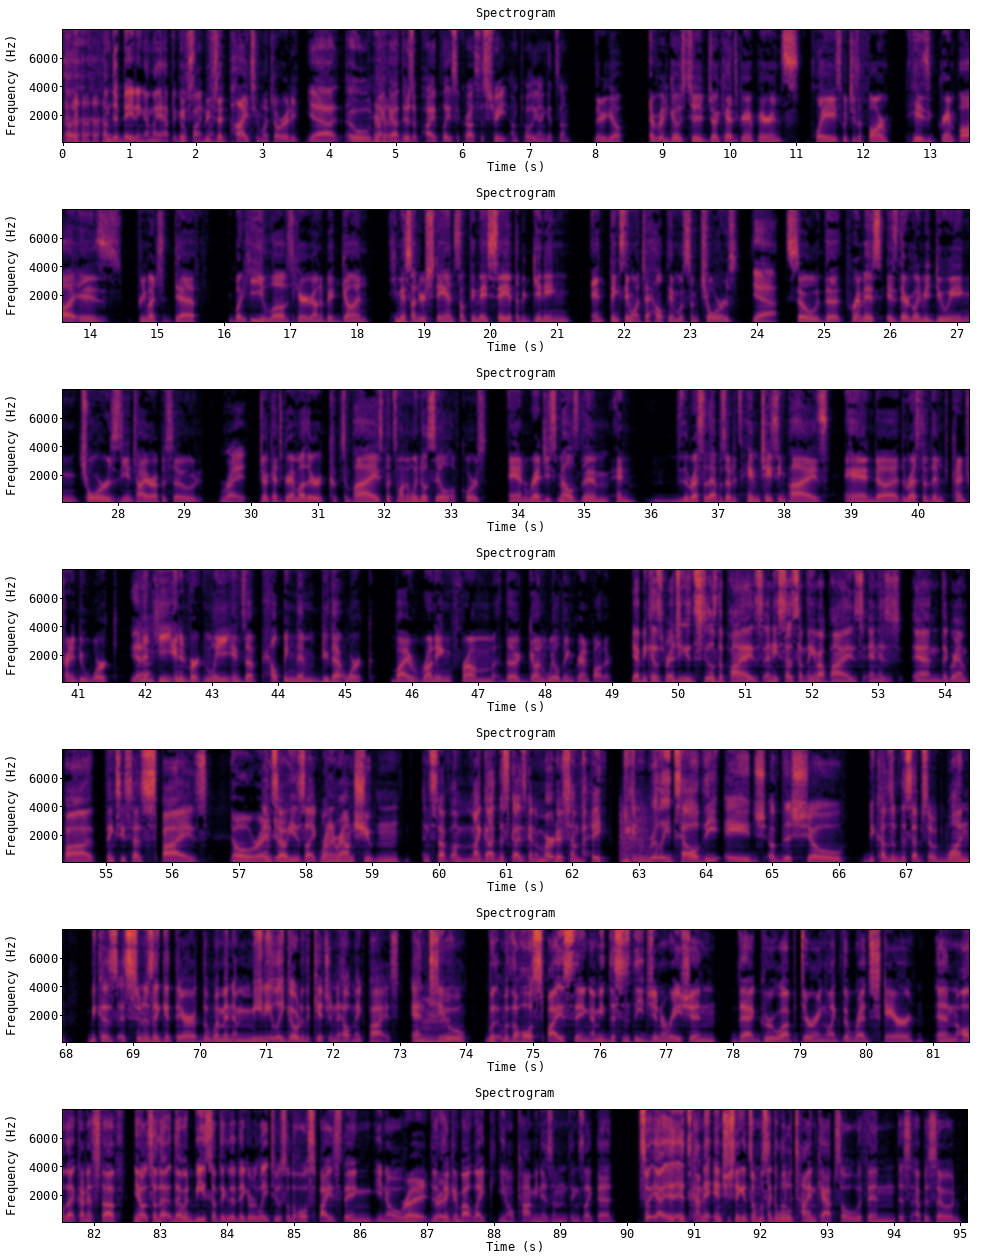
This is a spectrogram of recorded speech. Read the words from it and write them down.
Like, I'm debating. I might have to go We've, find we've one. said pie too much already. yeah. Oh my god, there's a pie place across the street. I'm totally gonna get some. There you go. Everybody goes to Jughead's grandparents' place, which is a farm. His grandpa is pretty much deaf, but he loves to carry around a big gun. He misunderstands something they say at the beginning and thinks they want to help him with some chores. Yeah. So the premise is they're going to be doing chores the entire episode. Right. Jughead's grandmother cooks some pies, puts them on the windowsill, of course, and Reggie smells them. And the rest of the episode, it's him chasing pies and uh, the rest of them kind of trying to do work. Yeah. And then he inadvertently ends up helping them do that work by running from the gun wielding grandfather. Yeah, because Reggie steals the pies and he says something about pies and his and the grandpa thinks he says spies Oh, right. and so he's like running around shooting and stuff. Um, my God, this guy's gonna murder somebody. You can really tell the age of this show because of this episode. One, because as soon as they get there, the women immediately go to the kitchen to help make pies. And hmm. two, with with the whole spies thing, I mean, this is the generation that grew up during like the Red Scare and all that kind of stuff. You know, so that that would be something that they could relate to. So the whole spies thing, you know, Right, They're right. thinking about like you know communism, things like that. So yeah, it, it's kind of interesting. It's almost like a little time capsule within this episode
